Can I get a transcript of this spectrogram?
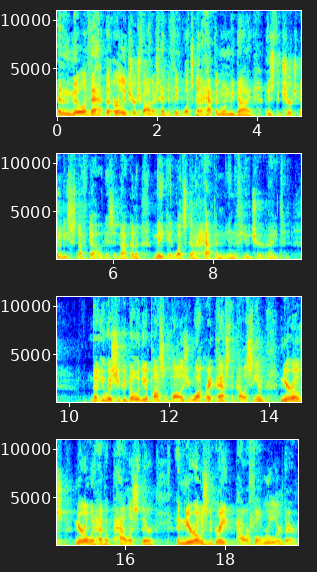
And in the middle of that, the early church fathers had to think what's going to happen when we die? Is the church going to be snuffed out? Is it not going to make it? What's going to happen in the future, right? And don't you wish you could go with the Apostle Paul as you walk right past the Colosseum? Nero's, Nero would have a palace there, and Nero is the great, powerful ruler there.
